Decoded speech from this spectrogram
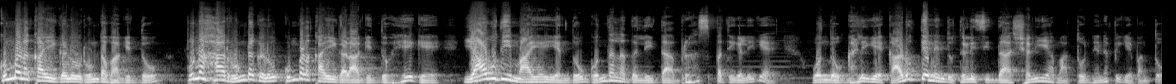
ಕುಂಬಳಕಾಯಿಗಳು ರುಂಡವಾಗಿದ್ದು, ಪುನಃ ರುಂಡಗಳು ಕುಂಬಳಕಾಯಿಗಳಾಗಿದ್ದು ಹೇಗೆ ಯಾವುದೇ ಮಾಯೆ ಎಂದು ಗೊಂದಲದಲ್ಲಿದ್ದ ಬೃಹಸ್ಪತಿಗಳಿಗೆ ಒಂದು ಘಳಿಗೆ ಕಾಡುತ್ತೇನೆಂದು ತಿಳಿಸಿದ್ದ ಶನಿಯ ಮಾತು ನೆನಪಿಗೆ ಬಂತು.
